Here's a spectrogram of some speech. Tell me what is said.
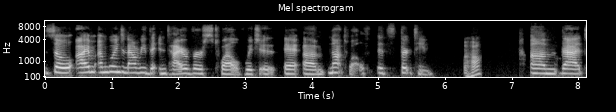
so I'm I'm going to now read the entire verse 12, which is eh, um not 12, it's 13 Uh-huh. um, that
